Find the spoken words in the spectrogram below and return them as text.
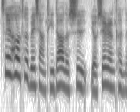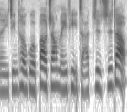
最后特别想提到的是，有些人可能已经透过报章、媒体、杂志知道，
